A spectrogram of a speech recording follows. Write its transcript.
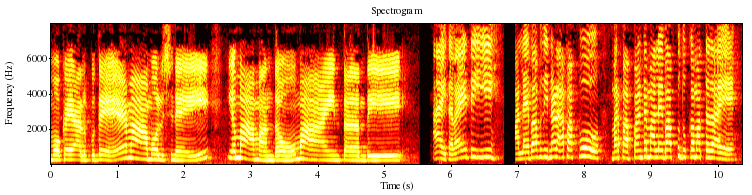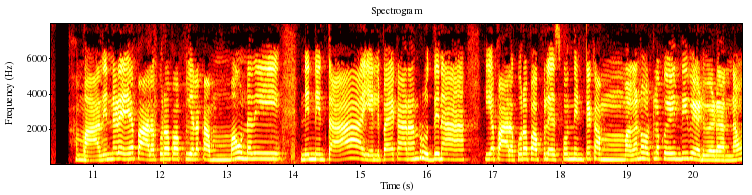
మొకై అలుకుతే మా మొలిసినాయి ఇక మా మందం మా ఇంతంది మల్లయ్య బాబు తిన్నాడా పప్పు? మరి పప్పు అంటే మల్లయ్య బాబు దుఃఖం వస్తుందాయే మా తిన్నడే పాలకూర పప్పు ఇలా కమ్మ ఉన్నది. నిన్నింత ఎల్లిపాయ కారం రుద్దిన. ఇక పాలకూర పప్పులు వేసుకొని తింటే కమ్మగా నోట్లోకి పోయింది వేడి వేడి అన్నం.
